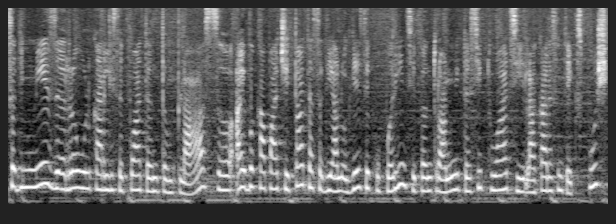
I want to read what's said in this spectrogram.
să diminueze răul care li se poate întâmpla, să aibă capacitatea să dialogueze cu părinții pentru anumite situații la care sunt expuși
